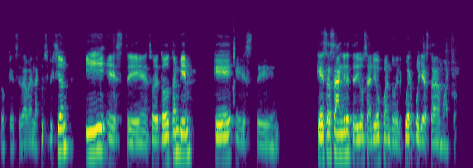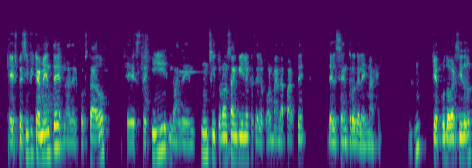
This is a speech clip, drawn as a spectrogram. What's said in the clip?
lo que se daba en la crucifixión, y este, sobre todo también que, este, que esa sangre, te digo, salió cuando el cuerpo ya estaba muerto. Específicamente la del costado este, y la de un cinturón sanguíneo que se le forma en la parte del centro de la imagen, que pudo haber sido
